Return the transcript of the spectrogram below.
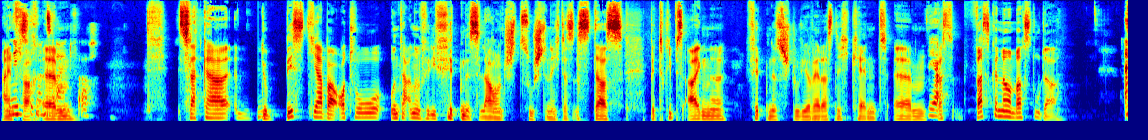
einfach. Nicht so ganz ähm, einfach. Slatka, du bist ja bei Otto unter anderem für die Fitness Lounge zuständig. Das ist das betriebseigene Fitnessstudio, wer das nicht kennt. Ähm, ja. was, was genau machst du da?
